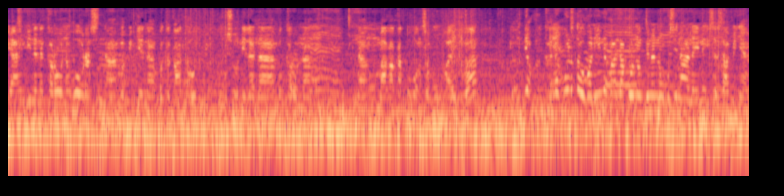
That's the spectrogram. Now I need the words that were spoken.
Kaya hindi na nagkaroon ng oras na mabigyan ng pagkakataon yung puso nila na magkaroon ng, ng makakatuwang sa buhay, di ba? Hindi ako, nagulat ako kanina, kala ko nung tinanong ko si nanay na isa, sabi niya,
